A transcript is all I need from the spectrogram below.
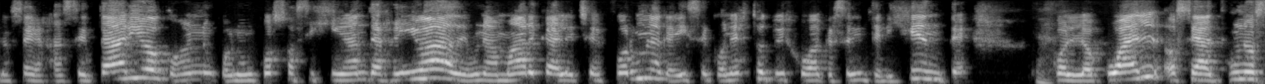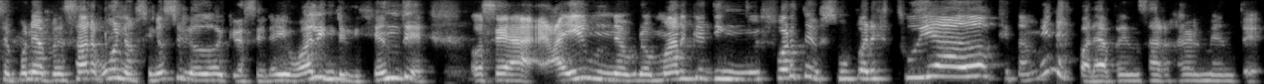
no sé, recetario con, con, un coso así gigante arriba de una marca de leche de fórmula que dice, con esto tu hijo va a crecer inteligente. Con lo cual, o sea, uno se pone a pensar, bueno, si no se lo doy, crecerá igual inteligente. O sea, hay un neuromarketing muy fuerte, súper estudiado, que también es para pensar realmente.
